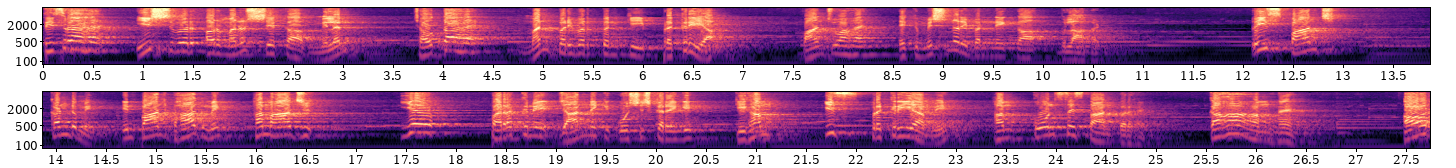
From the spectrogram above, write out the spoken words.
तीसरा है, ईश्वर और मनुष्य का मिलन। चौथा है, मन परिवर्तन की प्रक्रिया। पांचवा है, एक मिशनरी बनने का बुलाहट। तो इस पाँच खंड में, इन पाँच भाग में, हम आज यह परखने, जानने की कोशिश करेंगे कि हम इस प्रक्रिया में हम कौन से स्थान पर हैं, कहाँ हम हैं, और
